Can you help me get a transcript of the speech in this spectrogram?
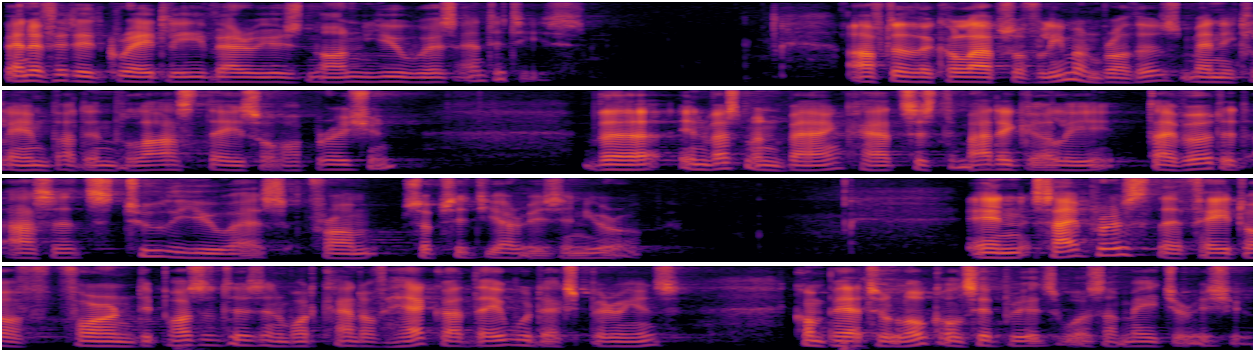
benefited greatly various non US entities. After the collapse of Lehman Brothers, many claimed that in the last days of operation, the investment bank had systematically diverted assets to the US from subsidiaries in Europe. In Cyprus, the fate of foreign depositors and what kind of haircut they would experience compared to local Cypriots was a major issue.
